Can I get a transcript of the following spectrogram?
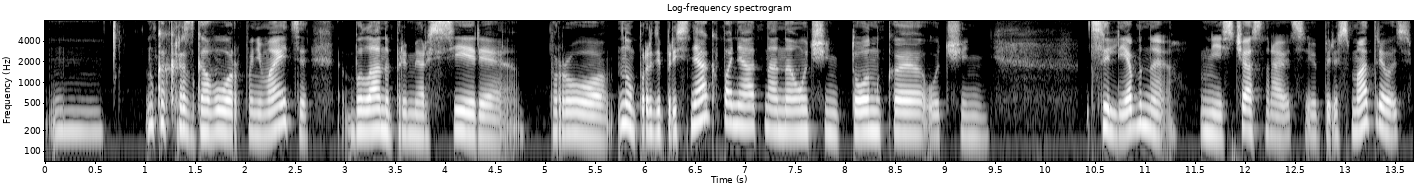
ну, как разговор, понимаете? Была, например, серия про, ну, про депресняк, понятно, она очень тонкая, очень целебная, мне сейчас нравится ее пересматривать.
